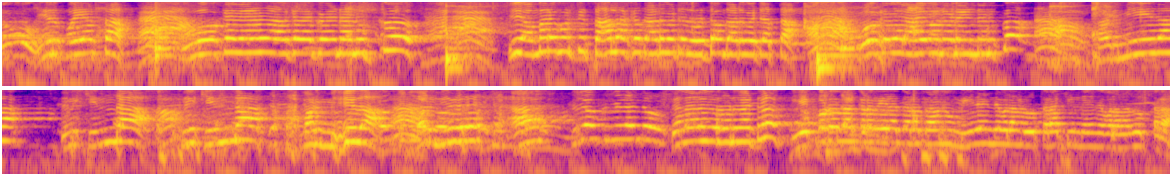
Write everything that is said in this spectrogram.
నువ్వు. నేను పోయేస్తా ఓకే వేరే అలకలేకపోయినా నువ్వు? ఈ అమ్మని గుర్తి తాళ్ళు అక్కడ దాడబెట్టేది ఉంటాం దాడబెట్టేస్తా ఒకవేళ ఆయమన్నాడు ఏంటనుకో వాడి మీద నీ కింద నీ కింద వాడి మీద వాడి మీదనే ఆ? పిల్లలకి రెండు గంటలు ఎక్కడో అక్కడ వేరే తర్వాత నువ్వు మీదైంది ఎవరన్నా చూస్తారా కింద అయింది ఎవరన్నా చూస్తారా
